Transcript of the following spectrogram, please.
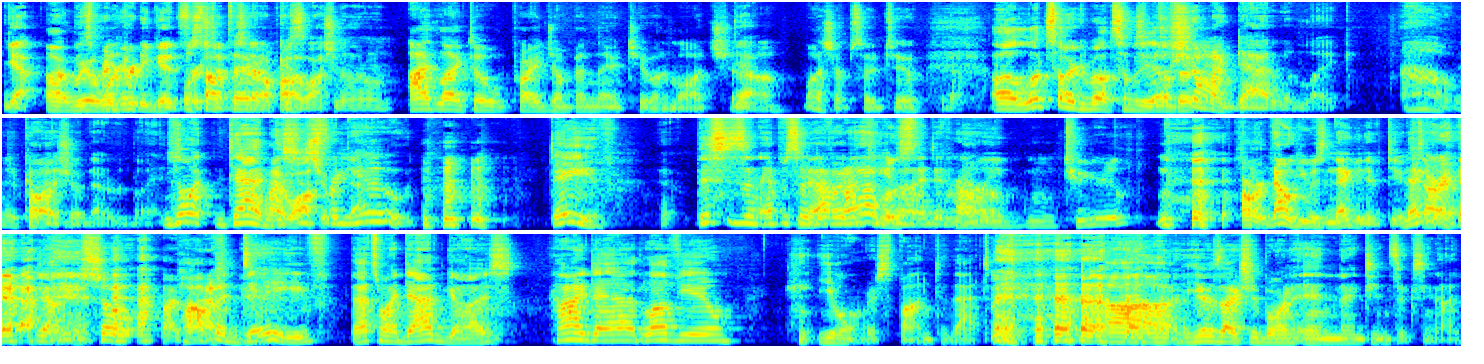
yeah, All right, it's we're- been we're pretty good we'll first stop episode. there, I'll probably watch another one. I'd like to probably jump in there too and watch Yeah. uh, watch episode two. Yeah. Uh, let's talk about some of the other. show my dad would like. oh, probably show dad would like. You know what, Dad? This is for you, Dave. This is an episode my devoted to you, was and I didn't probably know. mm, two years old. or no, he was negative two. Negative. Sorry. yeah. So Papa. Dave, that's my dad, guys. Hi, Dad. Love you. He won't respond to that. uh, he was actually born in 1969.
